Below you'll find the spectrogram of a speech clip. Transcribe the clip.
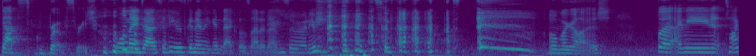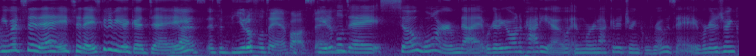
"That's gross, Rachel." Well, my dad said he was gonna make a necklace out of them, so we won't even get into that. oh my gosh. But I mean, talking about today, today's gonna be a good day. Yes, it's a beautiful day in Boston. Beautiful day, so warm that we're gonna go on a patio and we're not gonna drink rosé. We're gonna drink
